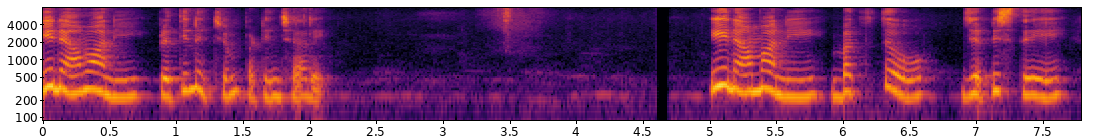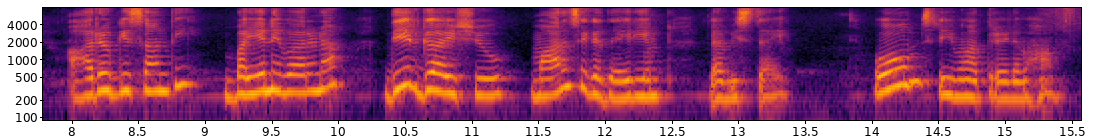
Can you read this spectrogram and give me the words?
ఈ నామాన్ని ప్రతినిత్యం పఠించాలి. ఈ నామాన్ని భక్తితో జపిస్తే ఆరోగ్య శాంతి భయ నివారణ దీర్ఘాయుషు మానసిక ధైర్యం లభిస్తాయి. ఓం శ్రీమాత్రే నమః.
